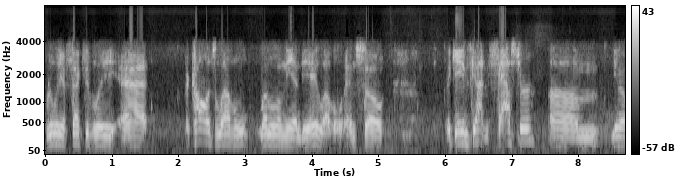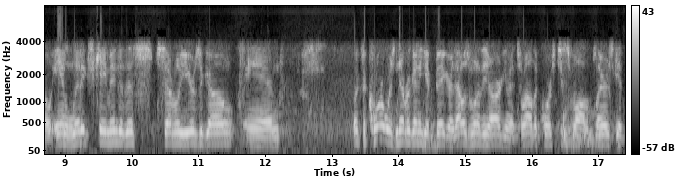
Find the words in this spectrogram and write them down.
really effectively at the college level, let alone the NBA level. And so the game's gotten faster. Um, you know, analytics came into this several years ago, and look, the court was never going to get bigger. That was one of the arguments. Well, the court's too small. The players get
